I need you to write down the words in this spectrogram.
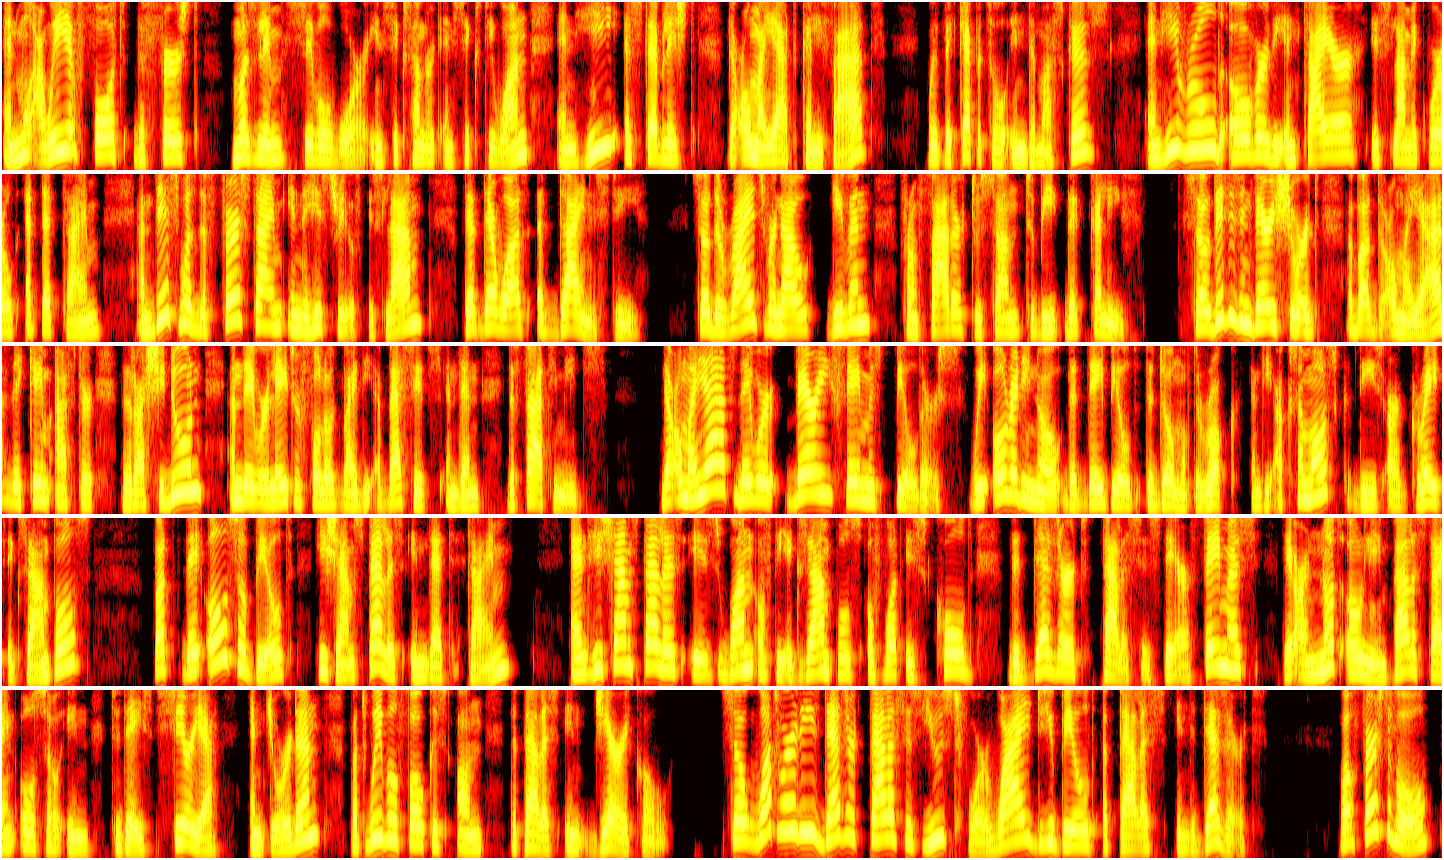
And Muawiyah fought the first Muslim civil war in 661, and he established the Umayyad Caliphate with the capital in Damascus, and he ruled over the entire Islamic world at that time. And this was the first time in the history of Islam that there was a dynasty. So the rights were now given from father to son to be the caliph. So this is in very short about the Umayyads. They came after the Rashidun and they were later followed by the Abbasids and then the Fatimids. The Umayyads, they were very famous builders. We already know that they built the Dome of the Rock and the Aqsa Mosque. These are great examples. But they also built Hisham's palace in that time. And Hisham's palace is one of the examples of what is called the desert palaces. They are famous. They are not only in Palestine, also in today's Syria and Jordan, but we will focus on the palace in Jericho. So, what were these desert palaces used for? Why do you build a palace in the desert? Well, first of all,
